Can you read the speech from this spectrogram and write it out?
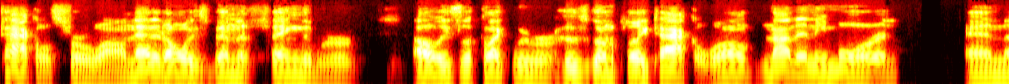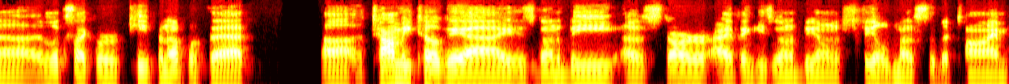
tackles for a while, and that had always been the thing that we're always looked like we were who's going to play tackle. Well, not anymore, and and uh, it looks like we're keeping up with that. Uh, Tommy Togiai is going to be a starter. I think he's going to be on the field most of the time.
